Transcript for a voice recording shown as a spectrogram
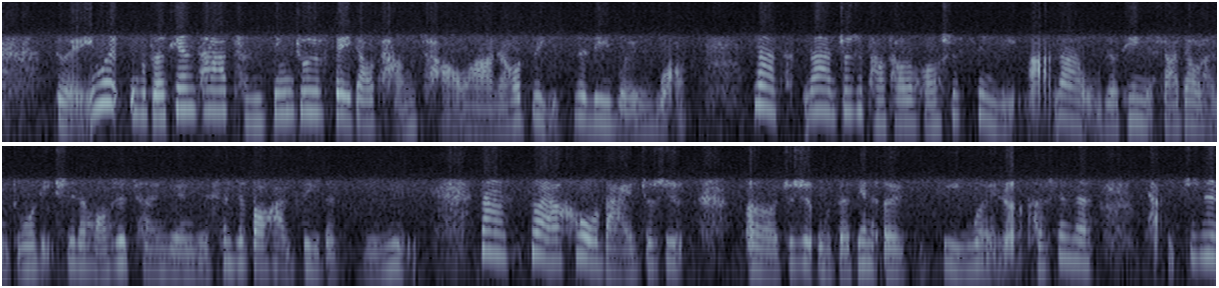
对，因为武则天她曾经就是废掉唐朝啊，然后自己自立为王。那那就是唐朝的皇室姓李嘛，那武则天也杀掉了很多李氏的皇室成员，也甚至包含自己的子女。那虽然后来就是，呃，就是武则天的儿子继位了，可是呢，他就是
